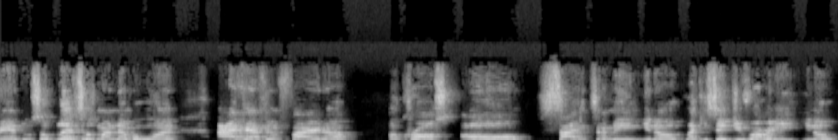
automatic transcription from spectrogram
FanDuel. So Bledsoe's my number one. I'd have him fired up across all sites. I mean, you know, like you said, you've already, you know,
